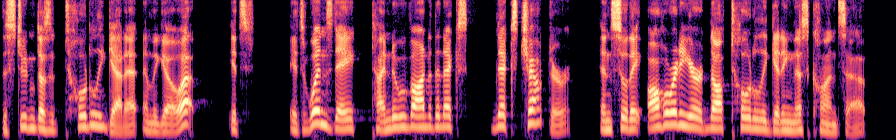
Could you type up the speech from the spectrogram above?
the student doesn't totally get it, and we go, "Up, oh, it's it's Wednesday, time to move on to the next next chapter." And so they already are not totally getting this concept.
